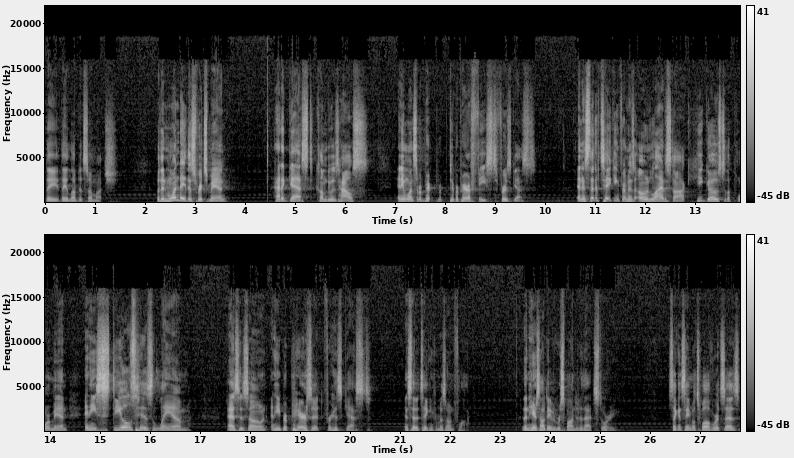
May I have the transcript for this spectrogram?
They, they loved it so much. But then one day, this rich man had a guest come to his house and he wants to prepare, to prepare a feast for his guests. And instead of taking from his own livestock, he goes to the poor man and he steals his lamb as his own and he prepares it for his guest instead of taking from his own flock. And then here's how David responded to that story 2 Samuel 12, where it says,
